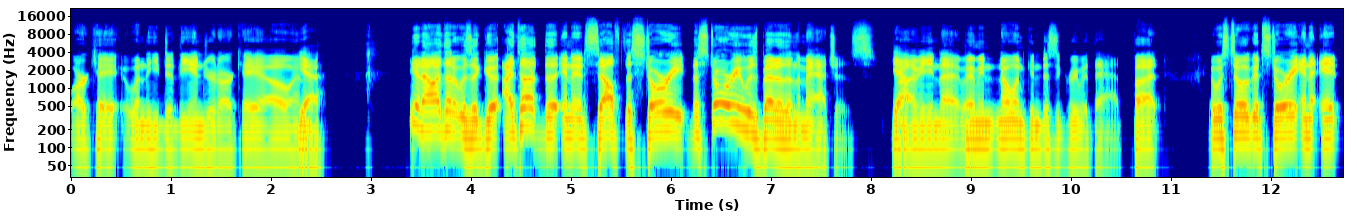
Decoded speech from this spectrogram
RK when he did the injured RKO. And, yeah. you know, I thought it was a good. I thought the in itself the story the story was better than the matches. Yeah. I mean, that, I mean, no one can disagree with that. But it was still a good story, and it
